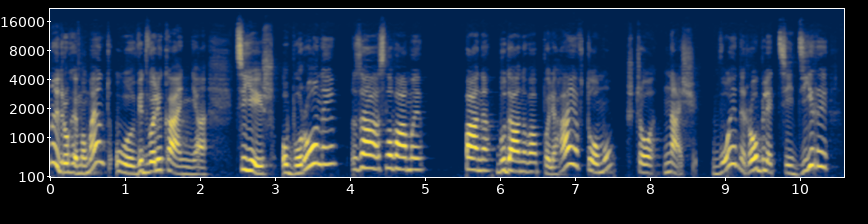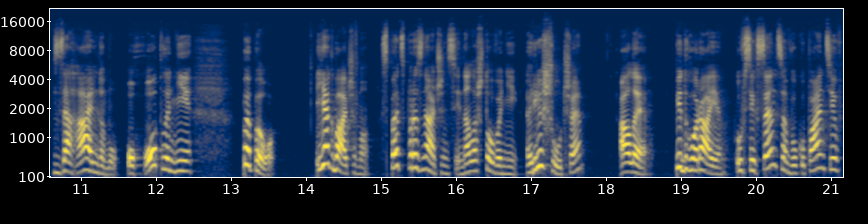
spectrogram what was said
Ну і другий момент у відволікання цієї ж оборони, за словами пана Буданова, полягає в тому, що наші воїни роблять ці діри в загальному охопленні ППО. Як бачимо, спецпризначенці налаштовані рішуче. Але підгорає у всіх сенсах в окупантів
